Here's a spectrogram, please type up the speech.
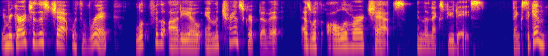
In regard to this chat with Rick, look for the audio and the transcript of it, as with all of our chats in the next few days. Thanks again.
